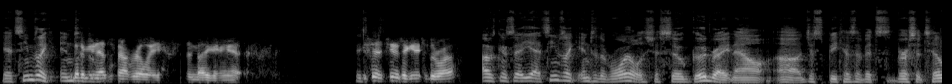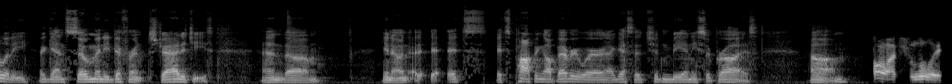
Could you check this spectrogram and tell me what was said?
Yeah, it seems like into. But I mean, the, that's not really the megging it. You said it seems like Into the Roil. I was gonna say, yeah, it seems like Into the Roil is just so good right now, uh, just because of its versatility against so many different strategies, and um, you know, it's it's popping up everywhere, and I guess it shouldn't be any surprise. Um, oh, absolutely.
